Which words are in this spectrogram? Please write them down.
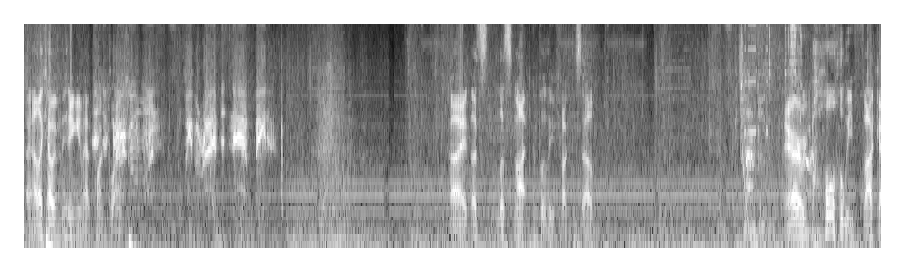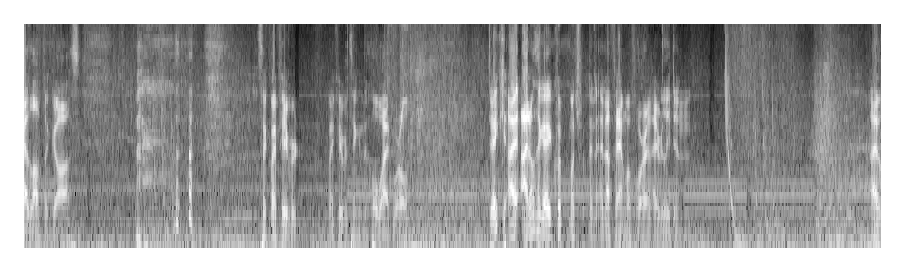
I I like how I'm hitting him at This point is blank. Cargo 1. We've arrived at Nav Beta. Alright, let's let's not completely fuck this up. Target There we go. Holy fuck, I love the Gauss. it's like my favorite my favorite thing in the whole wide world. Dick, I, I don't think I equipped much en enough ammo for it. I really didn't. I have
